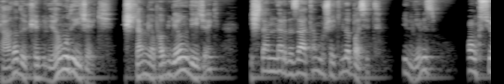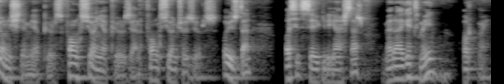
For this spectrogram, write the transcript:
kağıda dökebiliyor mu diyecek. İşlem yapabiliyor mu diyecek. İşlemler de zaten bu şekilde basit. Bildiğiniz fonksiyon işlemi yapıyoruz. Fonksiyon yapıyoruz yani fonksiyon çözüyoruz. O yüzden basit sevgili gençler. Merak etmeyin, korkmayın.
